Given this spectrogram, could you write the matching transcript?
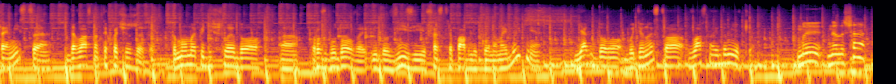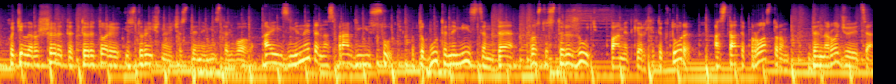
те місце, де власне ти хочеш жити. Тому ми підійшли до е, розбудови і до візії Фест Репабліку на майбутнє, як до будівництва власної домівки. Ми не лише хотіли розширити територію історичної частини міста Львова, а й змінити насправді її суть, тобто бути не місцем, де просто стережуть пам'ятки архітектури, а стати простором, де народжуються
